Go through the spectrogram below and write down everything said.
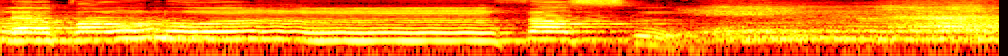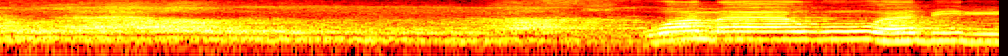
لقول فصل. وما هو بالهزل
